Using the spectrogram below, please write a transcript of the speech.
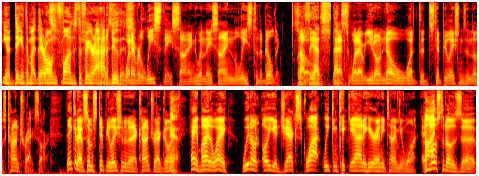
you know dig into my, their own funds to figure out how to do this? Whatever lease they signed when they signed the lease to the building. So Well, see, that's- that's- whatever you don't know what the stipulations in those contracts are. They could have some stipulation in that contract going, Yeah. "Hey, by the way, we don't owe you jack squat. We can kick you out of here anytime you want." And No, I- most of those uh,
